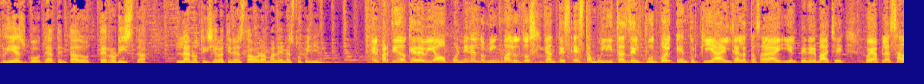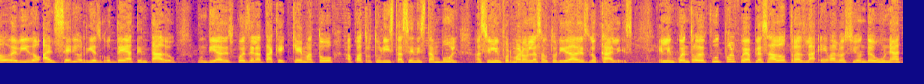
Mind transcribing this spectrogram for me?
riesgo de atentado terrorista. La noticia la tiene hasta ahora Malena Estupiñán. El partido que debía oponer el domingo a los dos gigantes estambulitas del fútbol en Turquía, el Galatasaray y el Fenerbahce, fue aplazado debido al serio riesgo de atentado, un día después del ataque que mató a cuatro turistas en Estambul, así lo informaron las autoridades locales. El encuentro de fútbol fue aplazado tras la evaluación de una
